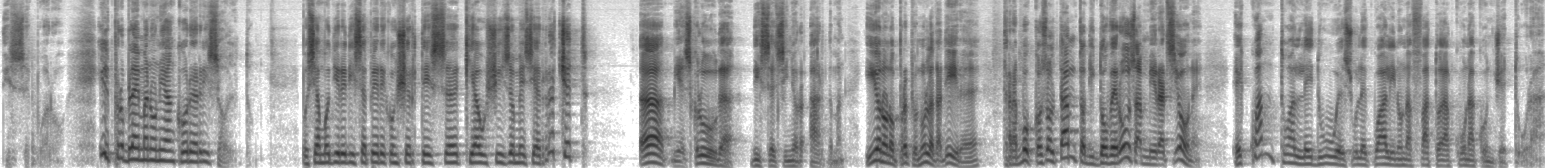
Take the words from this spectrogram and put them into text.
disse Poirot, il problema non è ancora risolto. Possiamo dire di sapere con certezza chi ha ucciso Messie Ratchet? Ah, mi escluda, disse il signor Hardman. Io non ho proprio nulla da dire, eh? trabocco soltanto di doverosa ammirazione. E quanto alle due sulle quali non ha fatto alcuna congettura,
